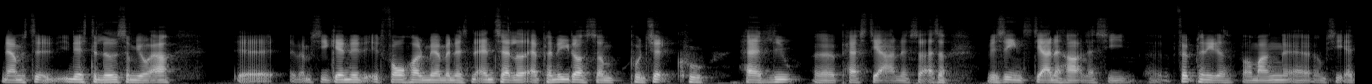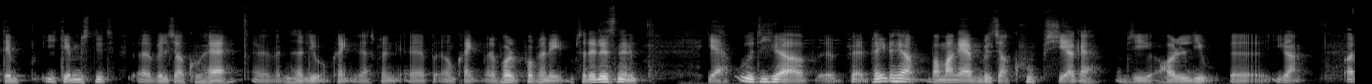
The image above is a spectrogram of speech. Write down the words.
nærmest i næste led, som jo er, øh, hvad man siger, igen et, et forhold med, at man antallet af planeter, som potentielt kunne have liv øh, per stjerne. Så altså, hvis en stjerne har, lad os sige, øh, fem planeter, hvor mange af, om siger, af dem i gennemsnit øh, vil så kunne have, øh, hvad den hedder, liv omkring deres planet, øh, omkring, eller på, på planeten. Så det er lidt sådan en, ja, ud af de her øh, planeter her, hvor mange af dem vil så kunne cirka om siger, holde liv øh, i gang. Og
